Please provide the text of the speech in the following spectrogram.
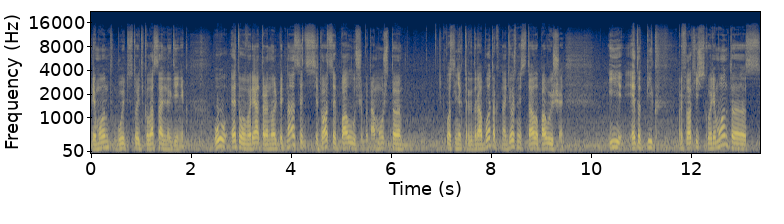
ремонт будет стоить колоссальных денег. У этого вариатора 0.15 ситуация получше, потому что после некоторых доработок надежность стала повыше. И этот пик профилактического ремонта с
